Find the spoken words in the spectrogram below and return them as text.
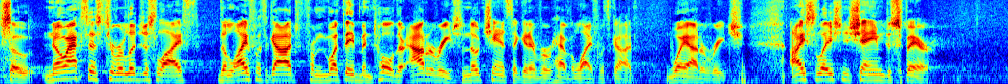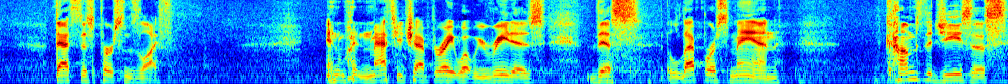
So, no access to religious life, the life with God, from what they've been told, they're out of reach. So no chance they could ever have a life with God. Way out of reach. Isolation, shame, despair. That's this person's life. And when Matthew chapter 8, what we read is this leprous man comes to Jesus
